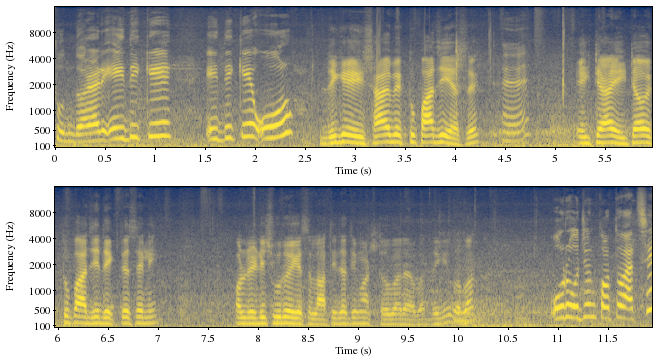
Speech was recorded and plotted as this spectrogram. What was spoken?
সুন্দর। আর এইদিকে এইদিকে ও দিকে এই সাহেব একটু পাজি আছে। হ্যাঁ। এইটা এইটাও একটু পাজি দেখতেছেনি অলরেডি শুরু হয়ে গেছে লাতি জাতি মারতে পারে আবার। দেখি বাবা। ওর ওজন কত আছে?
